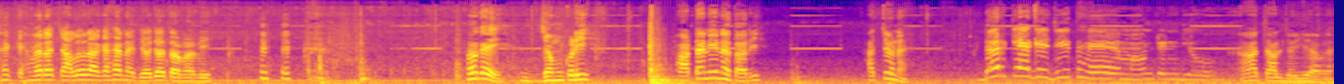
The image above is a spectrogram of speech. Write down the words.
હે કેમેરા ચાલુ રાખે છે ને જોજો તમે બી. ઓકે જમકડી. ફાટે નહીં ને તારી? સાચું ને? ડર કે આગે જીત હે માઉન્ટેન ડ્યુ હા ચાલ જોઈએ હવે.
